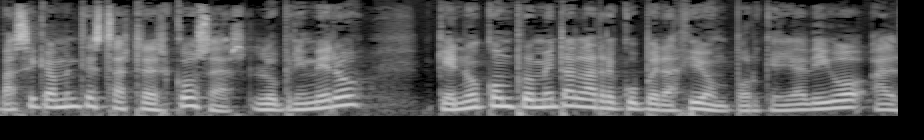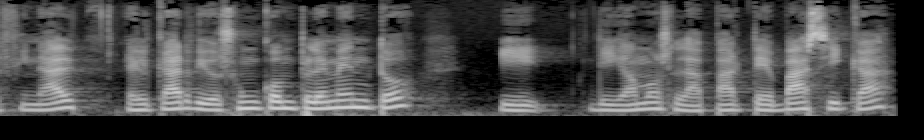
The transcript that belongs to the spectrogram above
básicamente estas tres cosas. Lo primero, que no comprometa la recuperación, porque ya digo, al final el cardio es un complemento y digamos, la parte básica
